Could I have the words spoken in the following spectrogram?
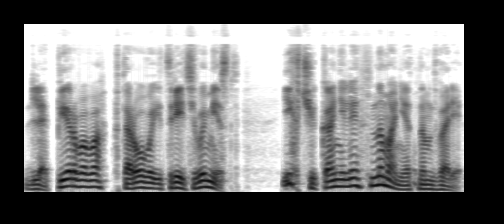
для первого, второго и третьего мест. Их чеканили на монетном дворе.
